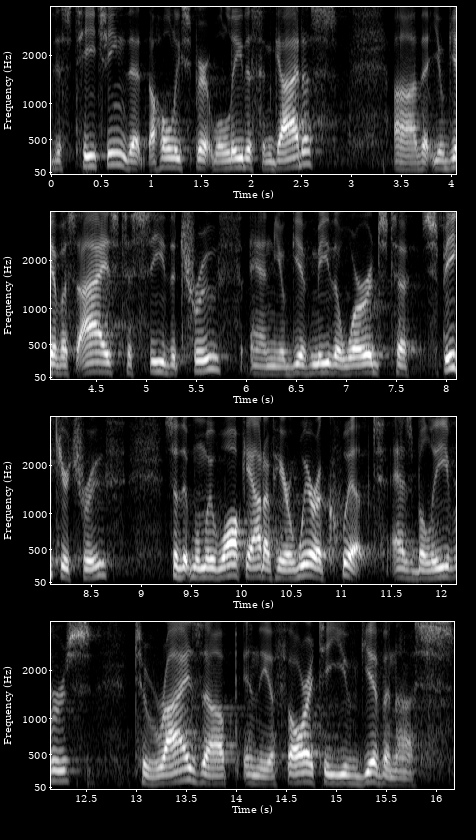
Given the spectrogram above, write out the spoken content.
this teaching, that the Holy Spirit will lead us and guide us. Uh, that you'll give us eyes to see the truth and you'll give me the words to speak your truth so that when we walk out of here, we're equipped as believers to rise up in the authority you've given us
